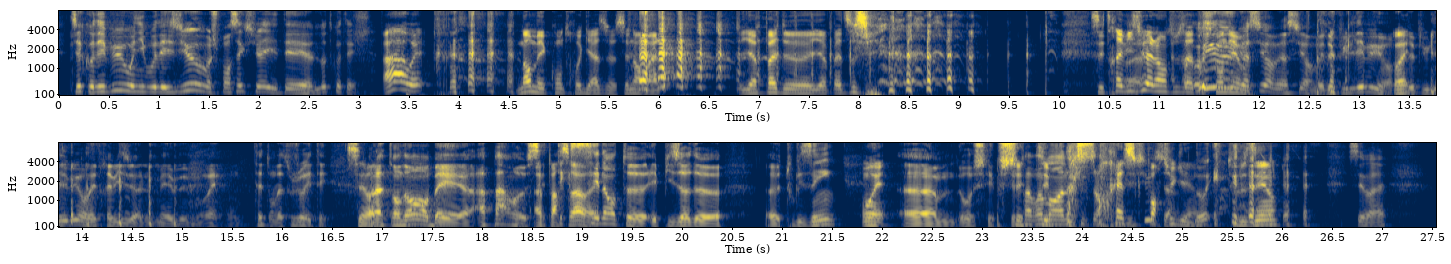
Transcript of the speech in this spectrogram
tu sais qu'au début, au niveau des yeux, moi je pensais que celui-là il était de l'autre côté. Ah ouais. non mais contre gaz, c'est normal. Il y a pas de, il y a pas de souci. C'est très visuel hein, tout ça, tout oui, ce qu'on oui, dit. bien sûr, bien sûr. Mais depuis le début, hein. Ouais. depuis le début, on est très visuel. Mais ouais, peut-être on l'a toujours été. C'est En attendant, ben, à part euh, cet part ça, ouais. excellent euh, épisode euh, euh, toulousain, Ouais. euh, oh, c'était pas vraiment un accent. presque portugais, hein. Toulousain. c'est vrai.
